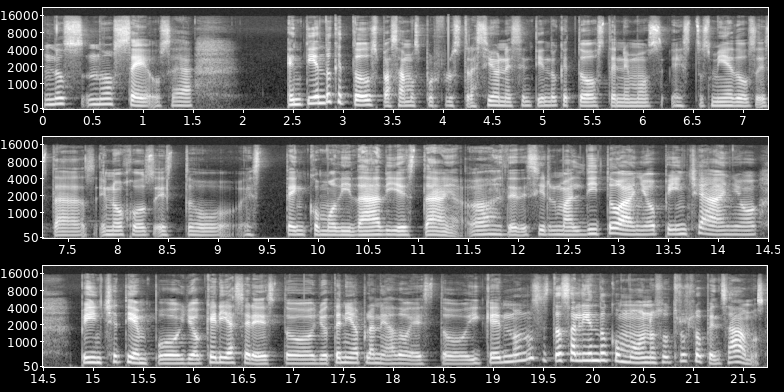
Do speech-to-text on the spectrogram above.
no, no sé, o sea, Entiendo que todos pasamos por frustraciones, entiendo que todos tenemos estos miedos, estos enojos, esto, esta incomodidad y esta de decir maldito año, pinche año, pinche tiempo, yo quería hacer esto, yo tenía planeado esto y que no nos está saliendo como nosotros lo pensábamos.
